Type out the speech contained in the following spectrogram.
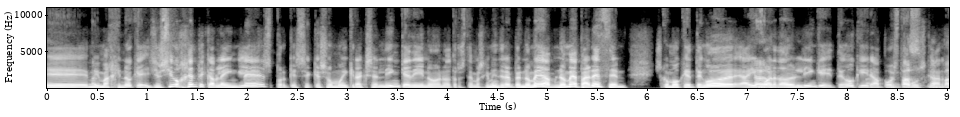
eh, me imagino que yo sigo gente que habla inglés porque sé que son muy cracks en LinkedIn o en otros temas que me interesan, pero no me, no me aparecen. Es como que tengo ahí guardado el link y tengo que ir a posta a buscarlo.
